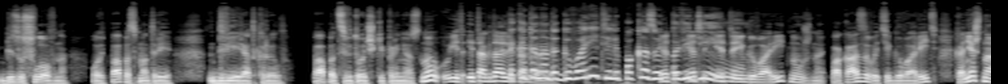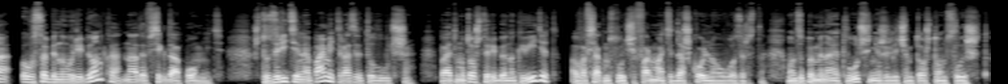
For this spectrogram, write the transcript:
безусловно. Ой, папа, смотри, дверь открыл, папа цветочки принес. Ну, и, и так далее. и Так это далее. надо говорить или показывать это, это, поведение? это и говорить нужно, показывать и говорить. Конечно, особенно у ребенка надо всегда помнить, что зрительная память развита лучше. Поэтому то, что ребенок видит, во всяком случае в формате дошкольного возраста, он запоминает лучше, нежели чем то, что он слышит.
